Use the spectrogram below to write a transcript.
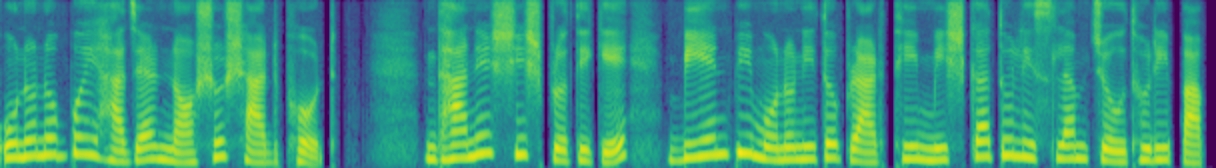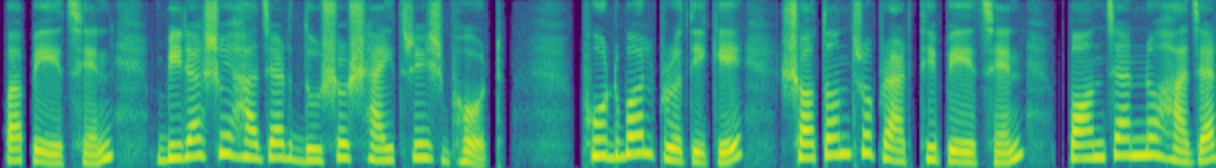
উননব্বই হাজার নশো ষাট ভোট। ধানের শীষ প্রতীকে বিএনপি মনোনীত প্রার্থী মিশকাতুল ইসলাম চৌধুরী পাপ্পা পেয়েছেন বিরাশি হাজার দুশো সাঁত্রিশ ভোট। ফুটবল প্রতীকে স্বতন্ত্র প্রার্থী পেয়েছেন পঞ্চান্ন হাজার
